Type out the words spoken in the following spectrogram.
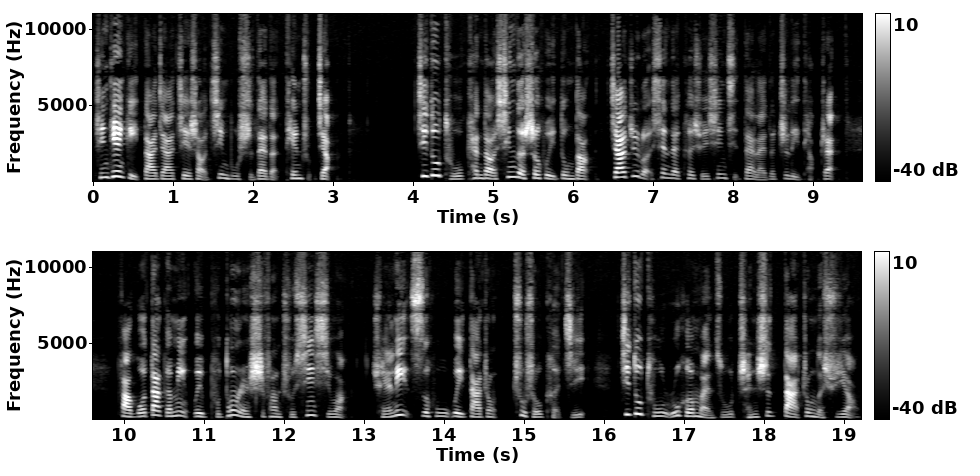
今天给大家介绍进步时代的天主教。基督徒看到新的社会动荡，加剧了现代科学兴起带来的智力挑战。法国大革命为普通人释放出新希望，权力似乎为大众触手可及。基督徒如何满足城市大众的需要？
